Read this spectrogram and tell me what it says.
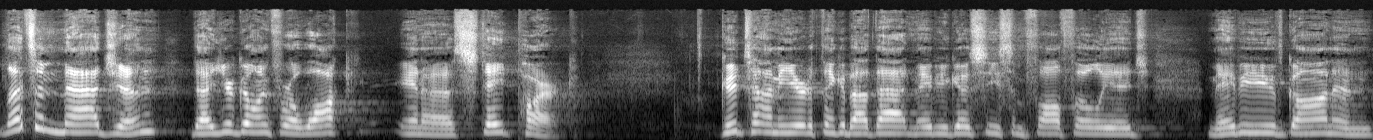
Let's imagine that you're going for a walk in a state park. Good time of year to think about that. Maybe you go see some fall foliage. Maybe you've gone and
